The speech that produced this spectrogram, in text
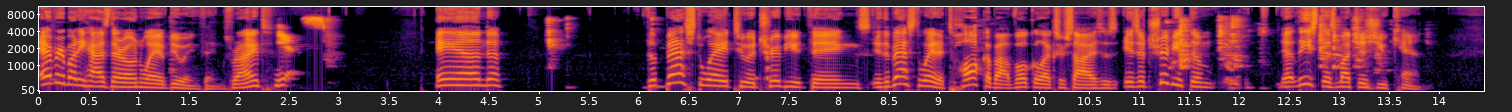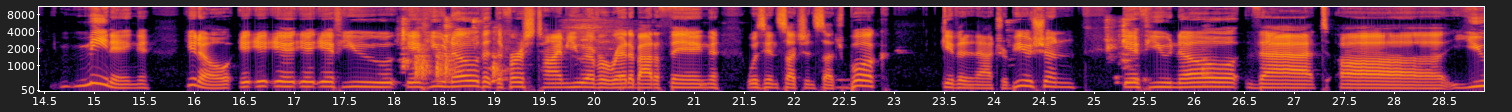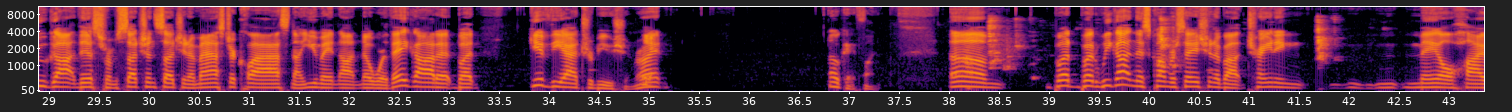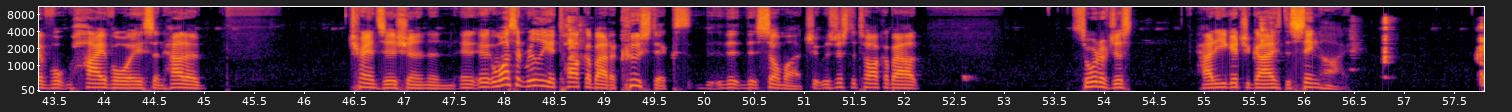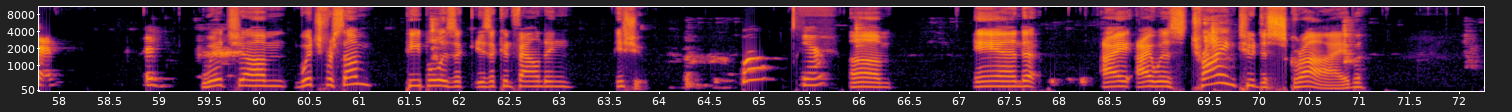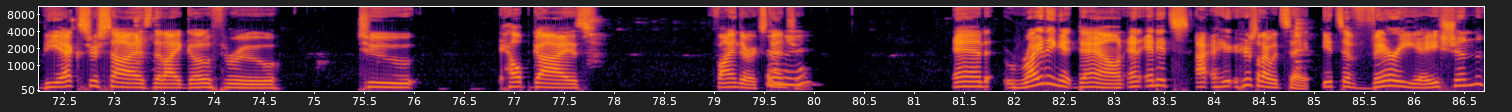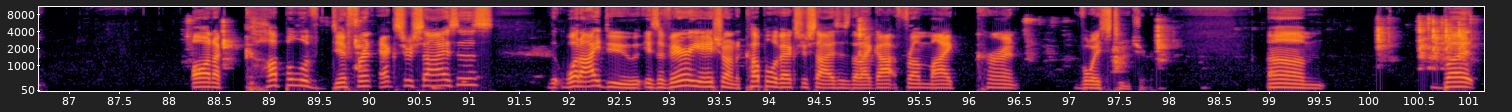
everybody has their own way of doing things, right? Yes. And the best way to attribute things, the best way to talk about vocal exercises is attribute them at least as much as you can. Meaning, you know, if you if you know that the first time you ever read about a thing was in such and such book, give it an attribution. If you know that uh, you got this from such and such in a master class, now you may not know where they got it, but give the attribution, right? Okay, fine. Um, but but we got in this conversation about training male high vo- high voice and how to transition, and it it wasn't really a talk about acoustics th- th- so much. It was just a talk about sort of just how do you get your guys to sing high, Okay. Which um which for some people is a is a confounding issue. well, yeah. Um, and I I was trying to describe the exercise that I go through to help guys find their extension. And writing it down, and, and it's I, here's what I would say: it's a variation on a couple of different exercises what I do is a variation on a couple of exercises that I got from my current voice teacher. Um, but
